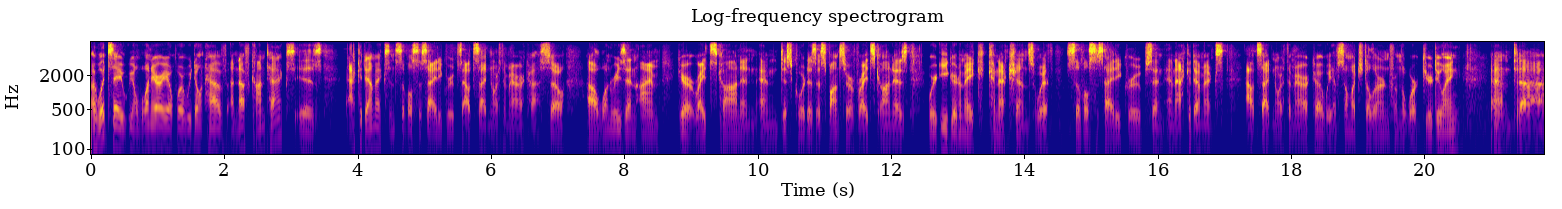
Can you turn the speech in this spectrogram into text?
I would say, you know, one area where we don't have enough contacts is academics and civil society groups outside North America. So uh, one reason I'm here at RightsCon and, and Discord as a sponsor of RightsCon is we're eager to make connections with civil society groups and, and academics outside North America. We have so much to learn from the work you're doing, and uh,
